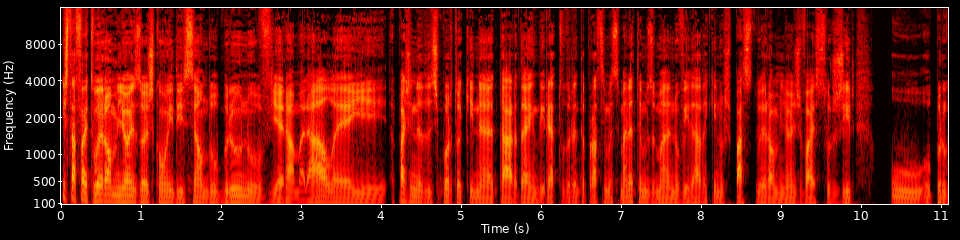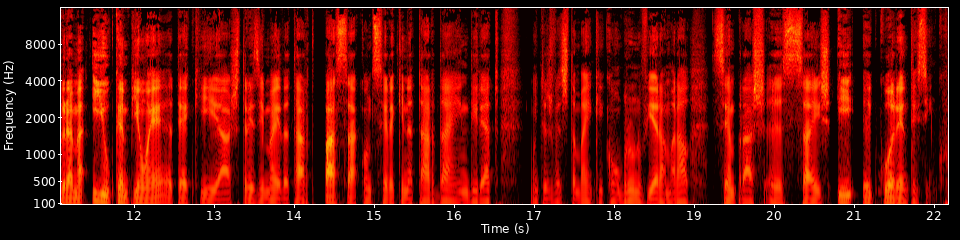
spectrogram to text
Está feito o Euro Milhões hoje com a edição do Bruno Vieira Amaral é, e a página de desporto aqui na tarde em direto. Durante a próxima semana temos uma novidade aqui no espaço do Euro Milhões. Vai surgir o, o, programa E o Campeão é, até aqui às três e meia da tarde, passa a acontecer aqui na tarde em direto, muitas vezes também aqui com o Bruno Vieira Amaral, sempre às uh, seis e quarenta e cinco.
